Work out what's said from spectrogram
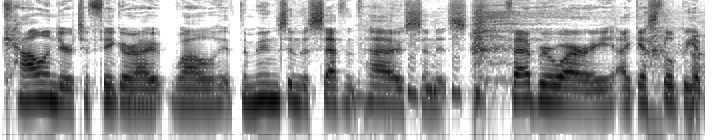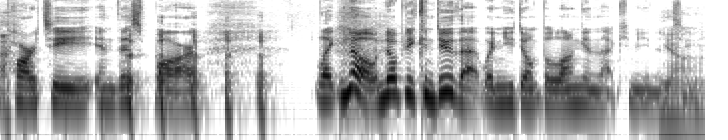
calendar to figure out. Well, if the moon's in the seventh house and it's February, I guess there'll be a party in this bar. Like, no, nobody can do that when you don't belong in that community. Yeah.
